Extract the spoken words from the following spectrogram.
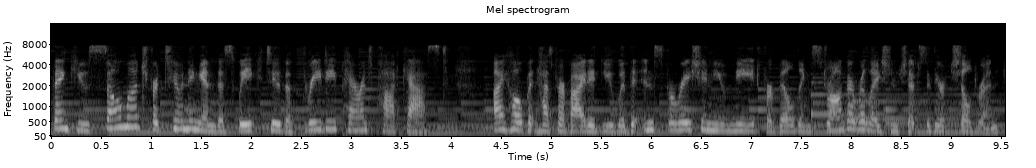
Thank you so much for tuning in this week to the 3D Parent Podcast. I hope it has provided you with the inspiration you need for building stronger relationships with your children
